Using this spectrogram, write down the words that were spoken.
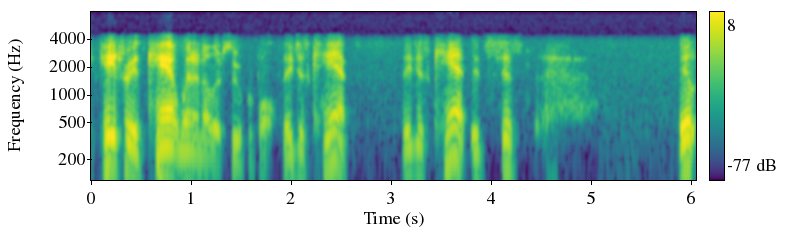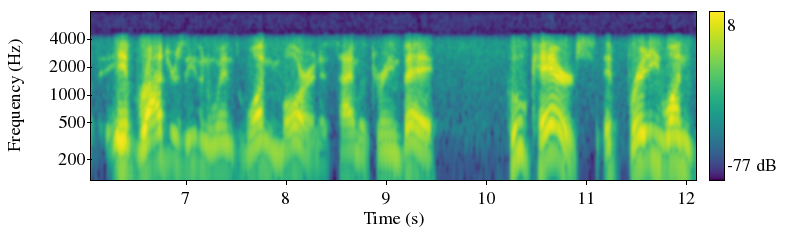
the Patriots can't win another Super Bowl. They just can't. They just can't. It's just if, if Rodgers even wins one more in his time with Green Bay, who cares if Brady won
